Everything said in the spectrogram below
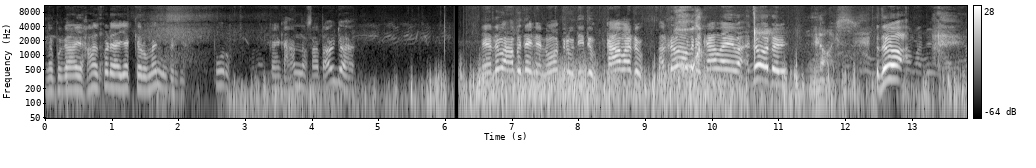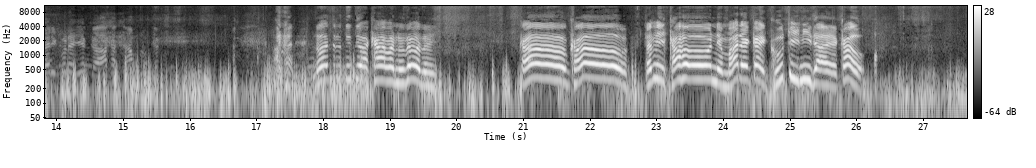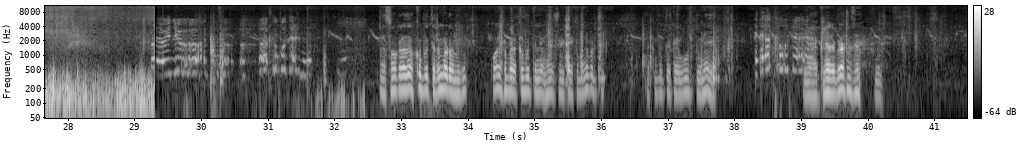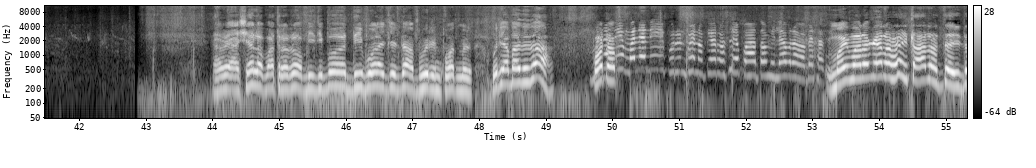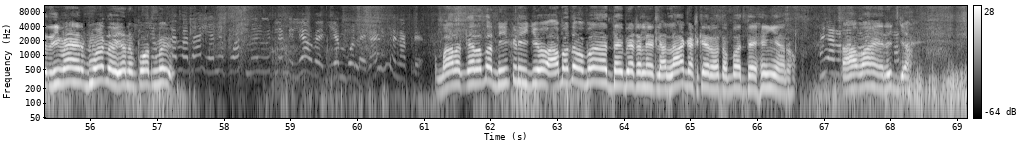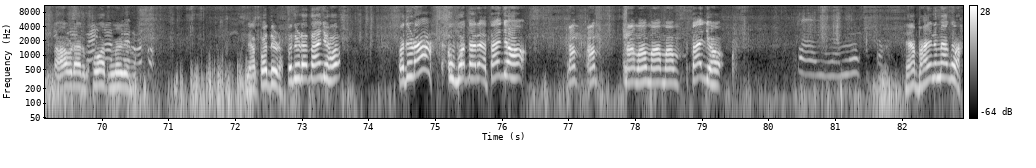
લગભગ આ હાથ પડે આ એક કેરો મેં નીકળી ગયો. પૂરું. કારણ કે હાથનો સાથ આવી ગયો હે. મેં તો આ બધાને નોતરું દીધું ખાવાટું. આ દવા બધા ખાવા આવ્યા. જો તમે. નાઈસ જો નોતરું દીધું ખાવાનું રહો તમે. ખાઓ ખાઓ. તમે ખાઓ ને મારે કઈ ઘૂંટી નહીં જાય. ખાઓ. છોકરા તો કબૂતર રમાડો મીડે કોને ખબર કબૂતરને હું શું કઈ ખબર ન પડતી. કબૂતર કઈ ઉડતું નહીં. ઘરે બેઠું છે. હવે આ શેલો પાત્ર રો બીજી બધી બોળાઈ છે દા ભૂરીને પોત મળ્યું ભૂરી આ બાજુ દા ફોટો. કેરો મય મારો ક્યારે હોય તારો છે તો રીવાય મોતો એનો પોત મળ્યું મારો કેરો તો નીકળી ગયો. આ બધો બધા બેઠેલા એટલે લાગટ કેરો હતો બધા અહીંયા રો આ વાહે રીજ્યા આવડા પોત મળ્યું. ના પદુડા પદુડા ત્યાં જ હો. પદુડા ઊભો તારે ત્યાં જો આમ આમ આમ આમ આમ આમ ત્યાં જો હો. ભાઈને મેકવા.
